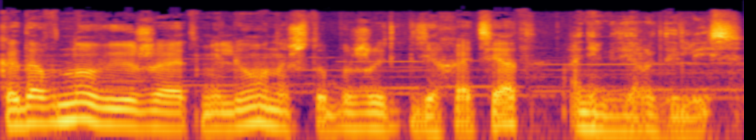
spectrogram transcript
когда вновь уезжают миллионы, чтобы жить где хотят, а не где родились.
